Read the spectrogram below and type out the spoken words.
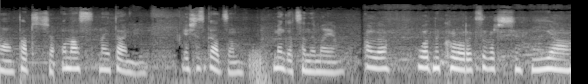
O, patrzcie, u nas najtaniej. Ja się zgadzam. Mega ceny mają. Ale ładny kolorek, zobaczcie. Ja.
